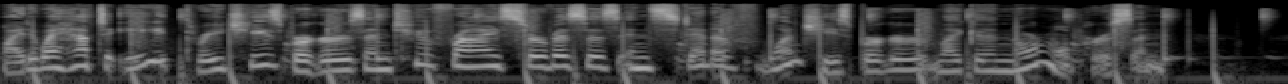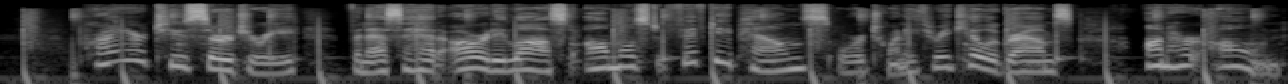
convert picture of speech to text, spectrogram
Why do I have to eat three cheeseburgers and two fries services instead of one cheeseburger like a normal person? Prior to surgery, Vannessa had already lost almost 50 pounds or 23 kilograms on her own.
